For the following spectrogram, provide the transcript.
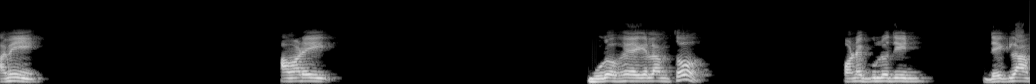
আমি আমার এই বুড়ো হয়ে গেলাম তো। অনেকগুলো দিন দেখলাম,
